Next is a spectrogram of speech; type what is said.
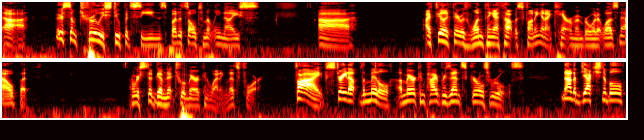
uh, there's some truly stupid scenes, but it's ultimately nice. Uh, I feel like there was one thing I thought was funny, and I can't remember what it was now, but we're still giving it to American Wedding. That's four. Five, straight up the middle, American Pie presents Girls Rules. Not objectionable,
